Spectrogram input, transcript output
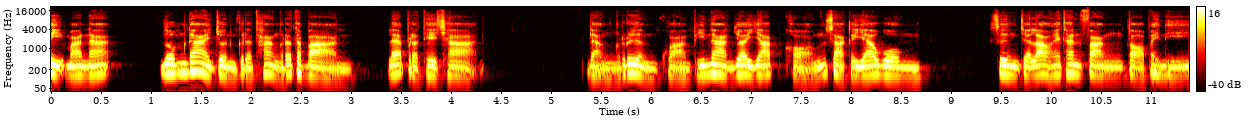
ติมานะ ล้มได้จนกระทั่งรัฐบาลและประเทศชาติ ดังเรื่องความพินาศย่อยยับของสากยาวงศ์ซึ่งจะเล่าให้ท่านฟังต่อไปนี้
